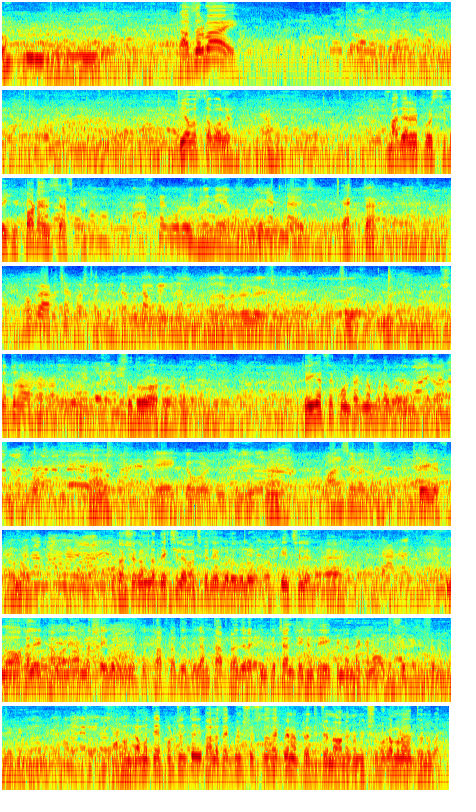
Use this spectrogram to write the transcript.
কাউসার ভাই কি অবস্থা বলেন? এখন। বাজারের পরিস্থিতি কি? কটা হয়েছে আজকে? আজকে গরু হয়নি এখনও ভাই একটা হয়েছে। একটা? হবে আরও চার পাঁচটা কিনতে হবে কালকে কিনে মনে করে রবিবারে চলে যাবে। চলে যাবে না? সতেরো আঠারোটা গরু সতেরো আঠারোটা হবে। ঠিক আছে কন্ট্যাক্ট নাম্বারটা বলেন। হ্যাঁ। এইট ডবল টু থ্রি হ্যাঁ। ঠিক আছে, ধন্যবাদ। দর্শক, আমরা দেখছিলাম আজকে যে গরুগুলো কিনছিলেন নোয়াখালীর খামারে, আমরা সেই গরুগুলো তথ্য আপনাদের দিলাম। তা আপনারা যারা কিনতে চান, যেখান থেকে কিনেন না কেন, অবশ্যই দেখে শোনা বুঝে কিনবেন এখনকার মতো এ পর্যন্তই, ভালো থাকবেন, সুস্থ থাকবেন। আপনাদের জন্য অনেক অনেক শুভকামনা, ধন্যবাদ।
